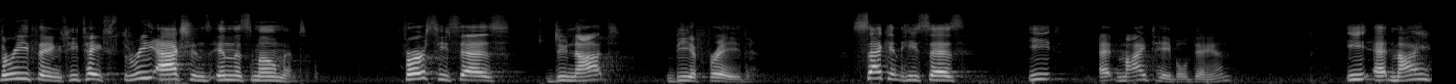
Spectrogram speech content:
three things. He takes three actions in this moment. First, he says, Do not be afraid. Second, he says, Eat at my table, Dan. Eat at my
